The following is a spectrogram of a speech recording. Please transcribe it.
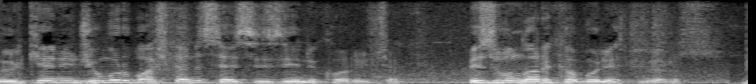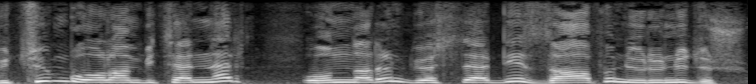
Ülkenin cumhurbaşkanı sessizliğini koruyacak. Biz bunları kabul etmiyoruz. Bütün bu olan bitenler onların gösterdiği zaafın ürünüdür.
